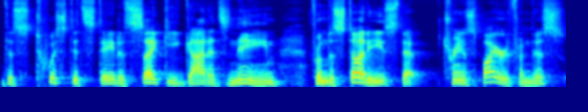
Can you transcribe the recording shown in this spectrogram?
this twisted state of psyche got its name from the studies that transpired from this,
